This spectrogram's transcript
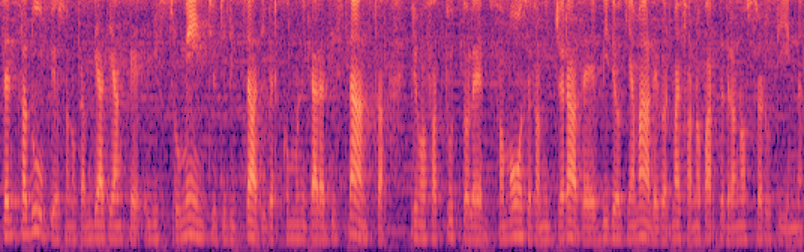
Senza dubbio sono cambiati anche gli strumenti utilizzati per comunicare a distanza, primo fa tutto le famose famigerate videochiamate che ormai fanno parte della nostra routine,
